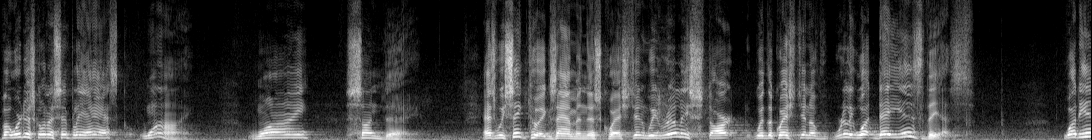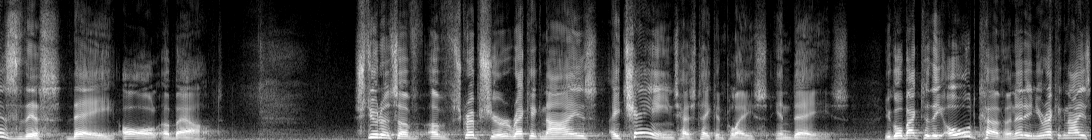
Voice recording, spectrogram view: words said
But we're just going to simply ask why? Why Sunday? As we seek to examine this question, we really start with the question of really what day is this? What is this day all about? Students of, of Scripture recognize a change has taken place in days. You go back to the Old Covenant and you recognize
